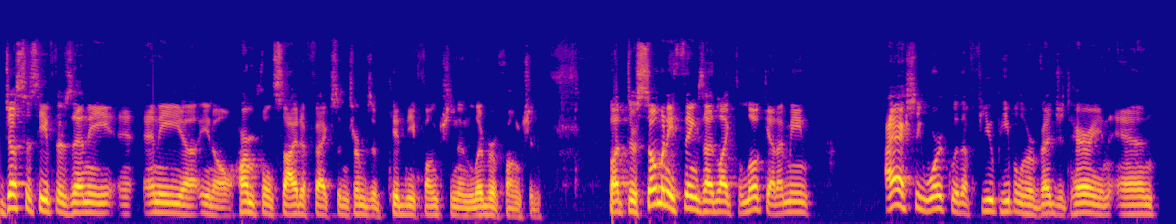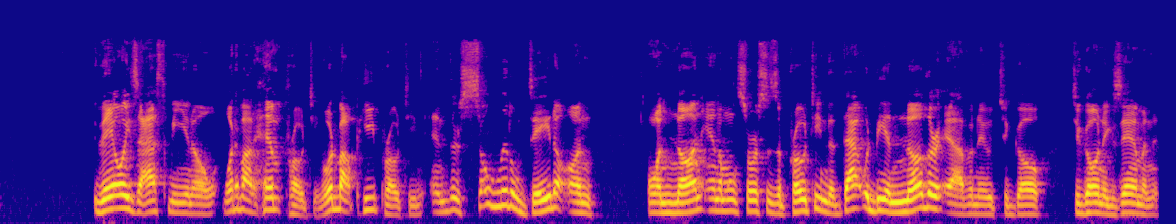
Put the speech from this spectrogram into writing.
just to see if there's any any uh, you know harmful side effects in terms of kidney function and liver function. But there's so many things I'd like to look at. I mean, I actually work with a few people who are vegetarian, and they always ask me, you know, what about hemp protein? What about pea protein? And there's so little data on on non-animal sources of protein that that would be another avenue to go to go and examine.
